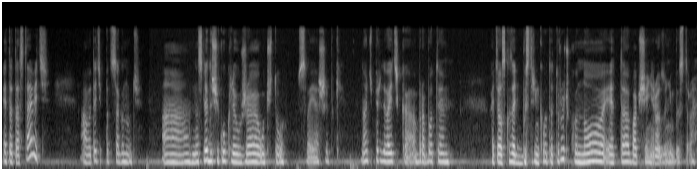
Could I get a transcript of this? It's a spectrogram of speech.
этот оставить, а вот эти подсогнуть. А на следующей кукле уже учту свои ошибки. Ну, а теперь давайте-ка обработаем. Хотела сказать быстренько вот эту ручку, но это вообще ни разу не быстро.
